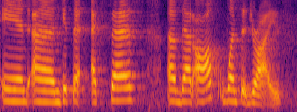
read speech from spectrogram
and um, get the excess of that off once it dries.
